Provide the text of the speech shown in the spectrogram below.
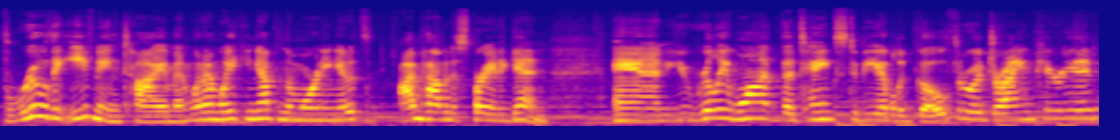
through the evening time. And when I'm waking up in the morning it's I'm having to spray it again. And you really want the tanks to be able to go through a drying period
